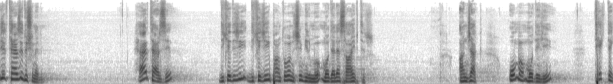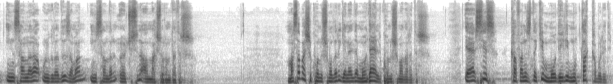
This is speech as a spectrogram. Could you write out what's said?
Bir terzi düşünelim. Her terzi dikeci, dikeceği pantolon için bir modele sahiptir. Ancak o modeli tek tek insanlara uyguladığı zaman insanların ölçüsünü almak zorundadır. Masa başı konuşmaları genelde model konuşmalarıdır. Eğer siz kafanızdaki modeli mutlak kabul edip,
